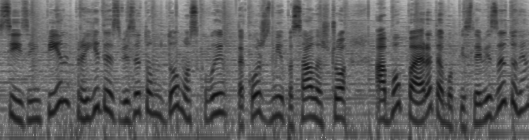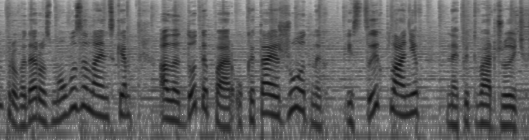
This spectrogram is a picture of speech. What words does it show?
Сі Цзіньпін приїде з візитом до Москви. Також змі писали, що або перед, або після візиту він проведе розмову з Зеленським. Але дотепер у Китаї жодних із цих планів не підтверджують.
